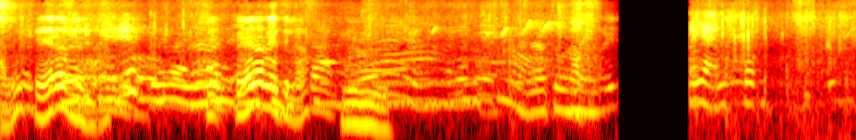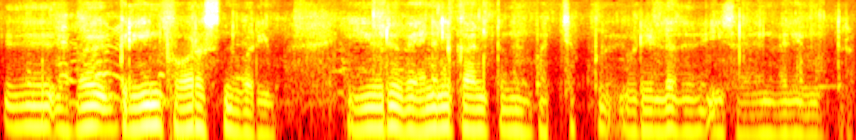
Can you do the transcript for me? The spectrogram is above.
അത് പേരറിയില്ല പേരറിയത്തില്ല. ഇത് ഗ്രീൻ ഫോറസ്റ്റ് എന്ന് പറയും. ഈ ഒരു വേനൽക്കാലത്തൊന്നും പച്ചപ്പ് ഇവിടെയുള്ളത് ഈ സൈലൻ വാലി മാത്രം.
